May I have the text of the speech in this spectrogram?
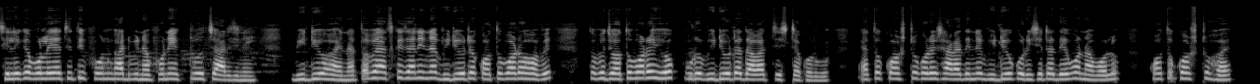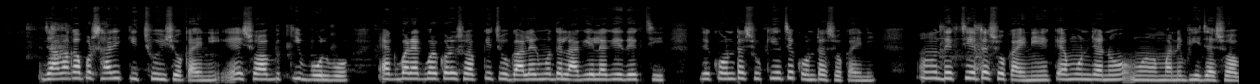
ছেলেকে বলে যাচ্ছে, তুই ফোন ঘাটবি না ফোনে একটুও চার্জ নেই ভিডিও হয় না। তবে আজকে জানি না ভিডিওটা কত বড় হবে, তবে যত বড়ই হোক পুরো ভিডিওটা দেওয়ার চেষ্টা করব। এত কষ্ট করে সারাদিনে ভিডিও করি, সেটা দেবো না বলো? কত কষ্ট হয়? জামা কাপড় শাড়ি কিছুই শোকায়নি। এ সব কি বলব? একবার একবার করে সব কিছু গালের মধ্যে লাগিয়ে লাগিয়ে দেখছি যে কোনটা শুকিয়েছে, কোনটা শোকায়নি। দেখছি এটা শোকায়নি। কেমন যেন মানে ভিজা সব।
